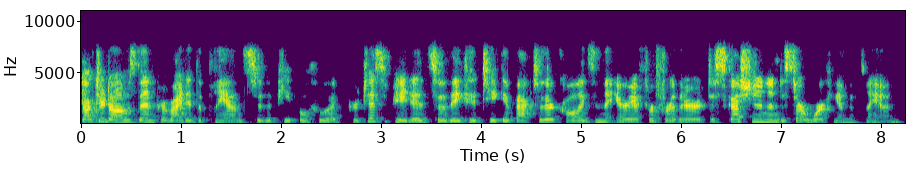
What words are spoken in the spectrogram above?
Dr. Doms then provided the plans to the people who had participated so they could take it back to their colleagues in the area for further discussion and to start working on the plan.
